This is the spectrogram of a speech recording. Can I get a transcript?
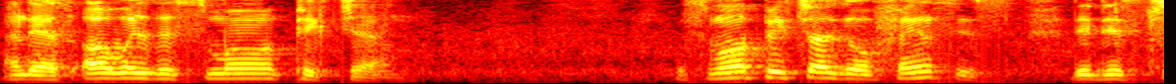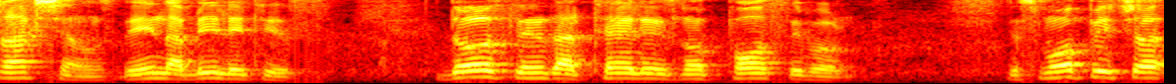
And there's always the small picture, The small picture is the offenses, the distractions, the inabilities, those things that tell you it's not possible. The small picture,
